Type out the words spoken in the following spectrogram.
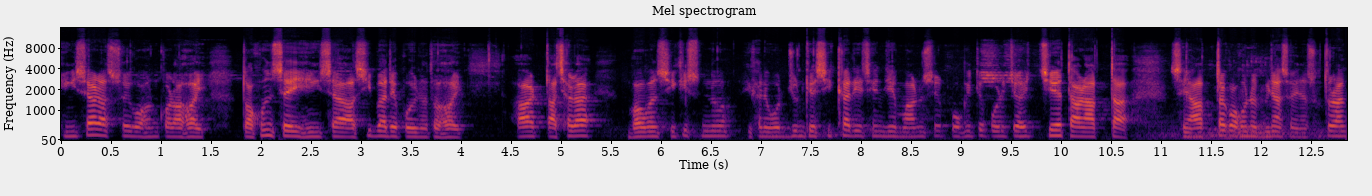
হিংসার আশ্রয় গ্রহণ করা হয়, তখন সেই হিংসা আশীর্বাদে পরিণত হয়। আর তাছাড়া ভগবান শ্রীকৃষ্ণ এখানে অর্জুনকে শিক্ষা দিয়েছেন যে মানুষের প্রকৃত পরিচয় হচ্ছে তার আত্মা। সে আত্মা কখনো বিনাশ হয় না। সুতরাং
